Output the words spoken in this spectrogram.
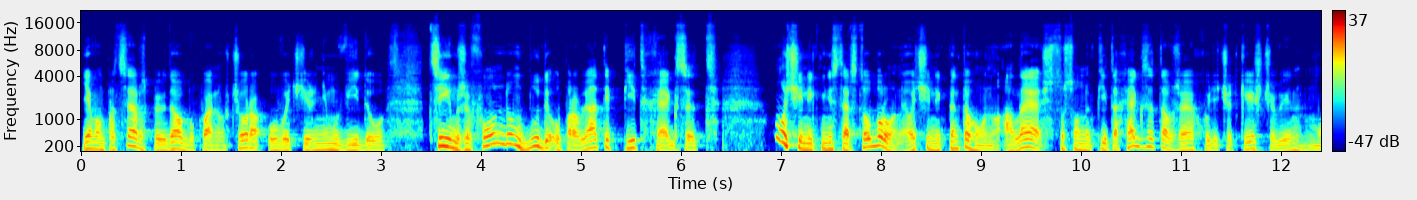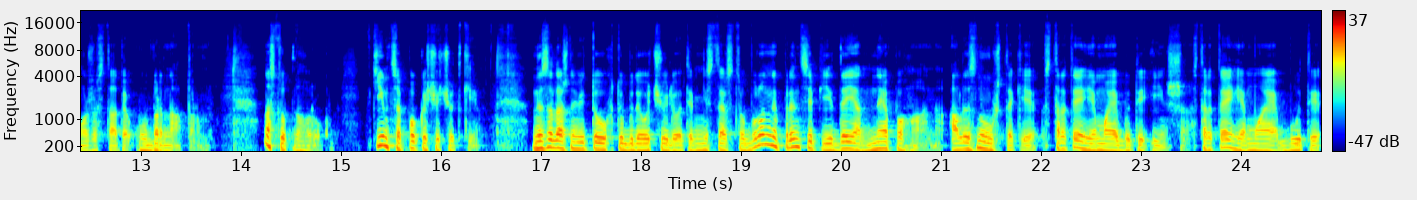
Я вам про це розповідав буквально вчора у вечірньому відео. Цим же фондом буде управляти Піт Хекзет. Ну, очільник Міністерства оборони, очільник Пентагону, але стосовно Піта Хекзета вже ходять чутки, що він може стати губернатором наступного року. Втім, це поки що чутки. Незалежно від того, хто буде очолювати Міністерство оборони, в принципі, ідея непогана. Але знову ж таки, стратегія має бути інша. Стратегія має бути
